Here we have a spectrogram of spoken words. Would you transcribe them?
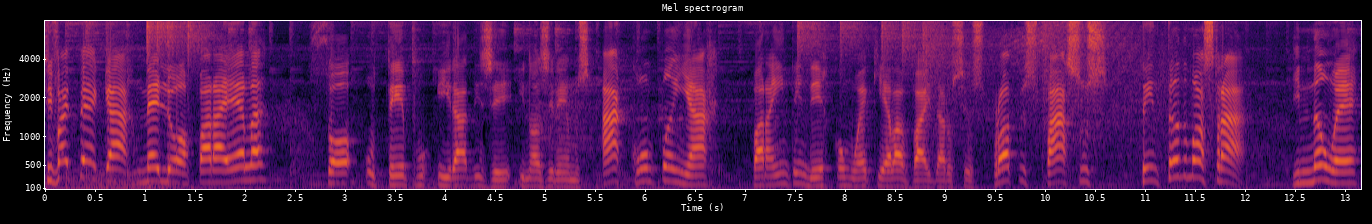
se vai pegar melhor para ela, só o tempo irá dizer e nós iremos acompanhar para entender como é que ela vai dar os seus próprios passos, tentando mostrar que não é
